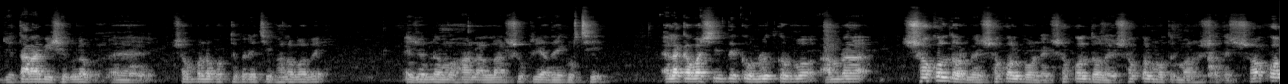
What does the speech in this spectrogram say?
যে তারাবি সেগুলো সম্পন্ন করতে পেরেছি ভালোভাবে। এই জন্য মহান আল্লাহর শুক্রিয়া আদায় করছি। এলাকাবাসীদেরকে অনুরোধ করব, আমরা সকল ধর্মের, সকল বর্ণের, সকল দলের, সকল মতের মানুষের সাথে সকল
